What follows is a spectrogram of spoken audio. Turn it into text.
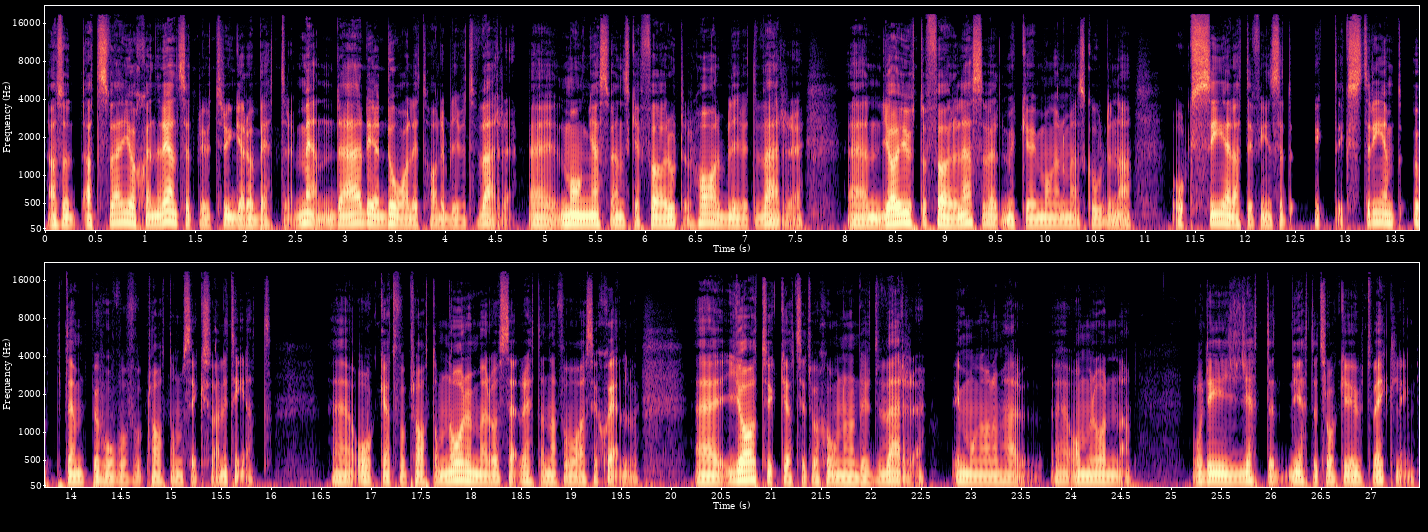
Alltså att Sverige har generellt sett blivit tryggare och bättre, men där det är dåligt har det blivit värre. Eh, många svenska förorter har blivit värre. Eh, jag är ute och föreläser väldigt mycket i många av de här skolorna och ser att det finns ett, ett extremt uppdämt behov av att få prata om sexualitet eh, och att få prata om normer och rätten att få vara sig själv. Eh, jag tycker att situationen har blivit värre i många av de här eh, områdena. Och det är jätte, jättetråkig utveckling.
